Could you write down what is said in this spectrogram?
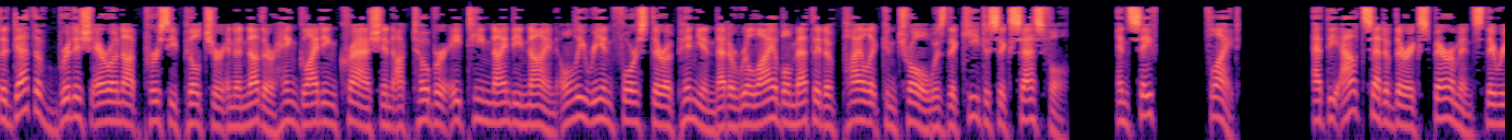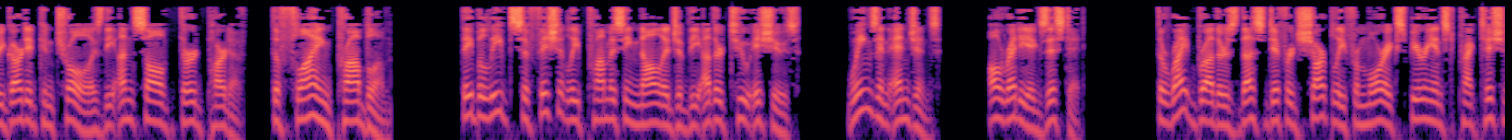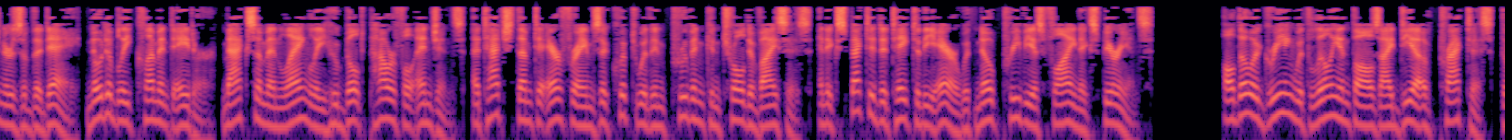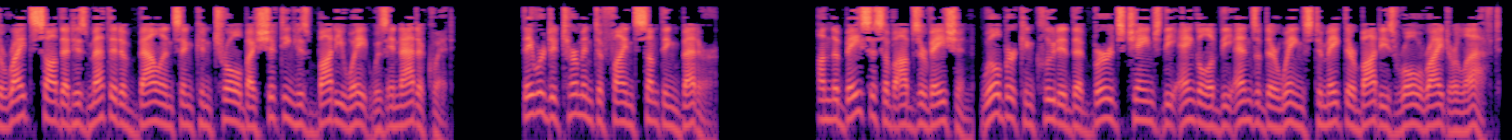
The death of British aeronaut Percy Pilcher in another hang-gliding crash in October 1899 only reinforced their opinion that a reliable method of pilot control was the key to successful—and safe—flight. At the outset of their experiments they regarded control as the unsolved third part of the flying problem. They believed sufficiently promising knowledge of the other two issues—wings and engines—already existed. The Wright brothers thus differed sharply from more experienced practitioners of the day, notably Clement Ader, Maxim and Langley who built powerful engines, attached them to airframes equipped with unproven control devices, and expected to take to the air with no previous flying experience. Although agreeing with Lilienthal's idea of practice, the Wrights saw that his method of balance and control by shifting his body weight was inadequate. They were determined to find something better. On the basis of observation, Wilbur concluded that birds changed the angle of the ends of their wings to make their bodies roll right or left.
